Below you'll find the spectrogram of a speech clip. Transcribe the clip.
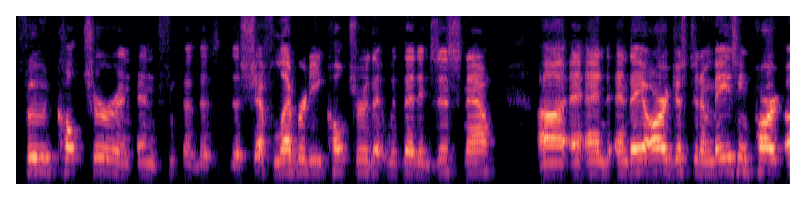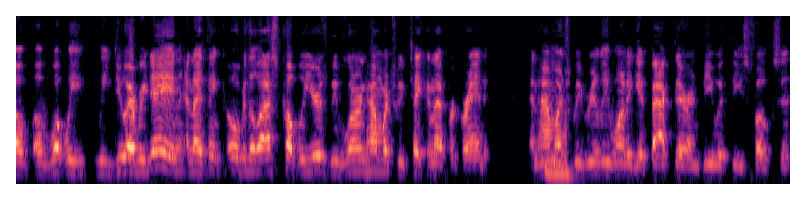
food culture and and uh, the, the chef celebrity culture that that exists now. Uh, and and they are just an amazing part of, of what we we do every day. And, and I think over the last couple of years, we've learned how much we've taken that for granted, and how much we really want to get back there and be with these folks and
